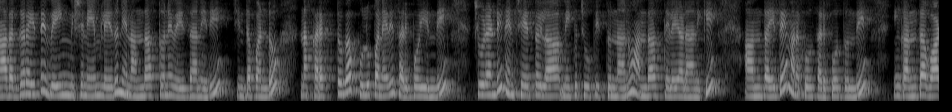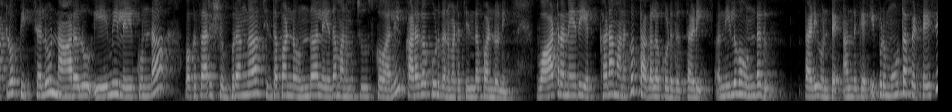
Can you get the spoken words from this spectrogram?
నా దగ్గర అయితే వేయింగ్ మిషన్ ఏం లేదు నేను అందాజుతోనే వేసాను ఇది చింతపండు. నాకు కరెక్ట్గా పులుపు అనేది సరిపోయింది. చూడండి నేను చేత్తో ఇలా మీకు చూపిస్తున్నాను అందాజు తెలియడానికి. అంత అయితే మనకు సరిపోతుంది. ఇంకంతా వాటిలో పిచ్చలు నారలు ఏమీ లేకుండా ఒకసారి శుభ్రంగా చింతపండు ఉందా లేదా మనం చూసుకోవాలి. కడగకూడదు అనమాట చింతపండుని. వాటర్ అనేది ఎక్కడ మనకు తగలకూడదు. తడి నిలువ ఉండదు. తడి ఉంటే అందుకే. ఇప్పుడు మూత పెట్టేసి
